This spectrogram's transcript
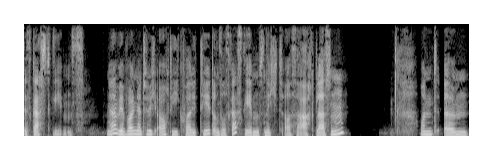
des Gastgebens. Ja, wir wollen natürlich auch die Qualität unseres Gastgebens nicht außer Acht lassen. Und ähm,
